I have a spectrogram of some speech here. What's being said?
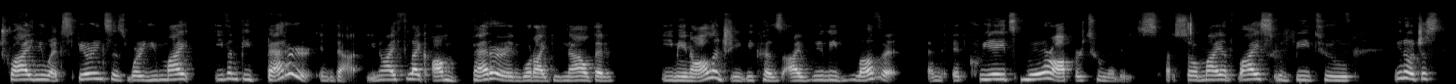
try new experiences where you might even be better in that. You know, I feel like I'm better in what I do now than immunology because I really love it and it creates more opportunities. So my advice would be to, you know, just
